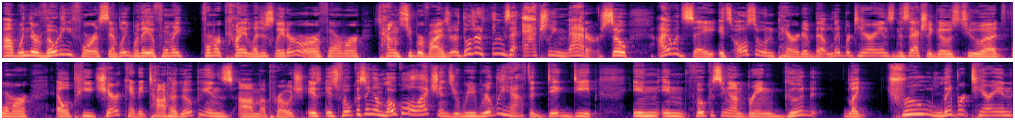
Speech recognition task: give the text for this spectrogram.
Uh, when they're voting for assembly, were they a former former county legislator or a former town supervisor? Those are things that actually matter. So, I would say it's also imperative that libertarians and this actually goes to a former LP chair candidate Todd Hagopian's um, approach is is focusing on local elections. We really have to dig deep in in focusing on bringing good like true libertarian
